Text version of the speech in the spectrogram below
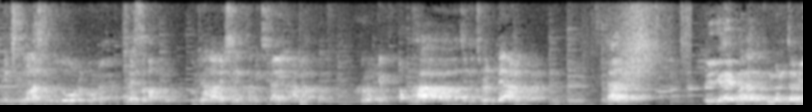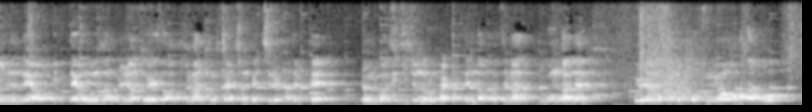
이게 질문하신 의도를 보면 스트레스 받고 군 생활에 심각하게 지장이 갈 만큼 그렇게 혹독하지는 절대 않을 거예요. 다음 의경에 관한 궁금점이 있는데요. 입대 후 농산훈련소에서 희망 경찰청 배치를 받을 때 연고지 기준으로 발탁된다고 하지만 누군가는 훈련소 성적도 중요하다고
